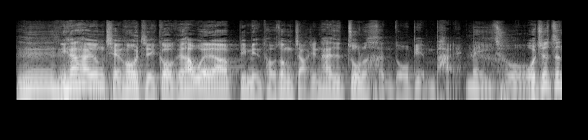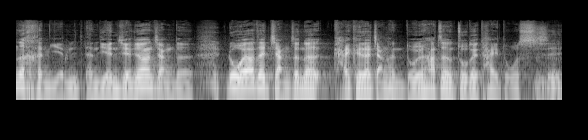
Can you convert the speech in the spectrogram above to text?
嗯，你看他用前后结构，可是他为了要避免头重脚轻，他还是做了很多编排。没错，我觉得真的很严很严谨。就像讲的，如果要再讲，真的还可以再讲很多，因为他真的做对太多事。是，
